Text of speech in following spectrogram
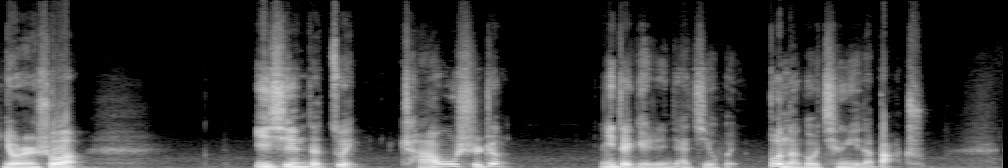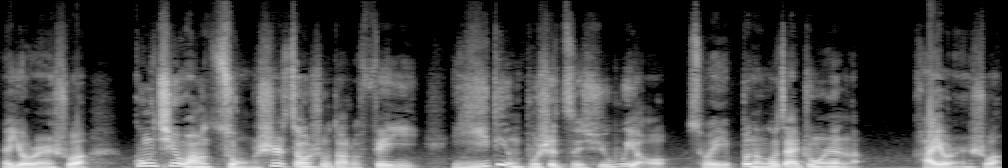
有人说，一心的罪查无实证，你得给人家机会，不能够轻易的罢黜。那有人说，恭亲王总是遭受到了非议，一定不是子虚乌有，所以不能够再重任了。还有人说，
